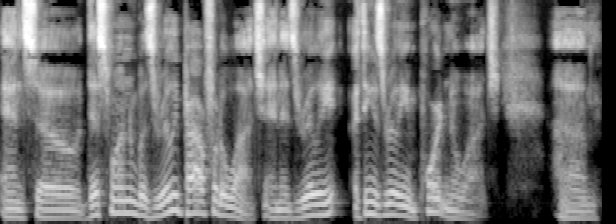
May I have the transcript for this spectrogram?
And so this one was really powerful to watch. And it's really, I think it's really important to watch. Um,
